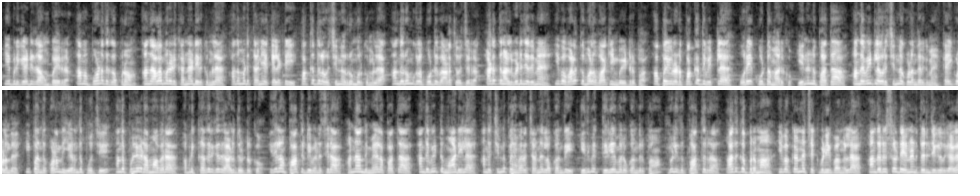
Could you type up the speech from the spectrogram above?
இப்படி கேட்டுட்டு அவன் போயிடுறான். அவன் போனதுக்கு அப்புறம் அந்த அலமரடி கண்ணாடி இருக்கும்ல அதை மட்டும் தனியா கிளட்டி பக்கத்துல ஒரு சின்ன ரூம் இருக்கும்ல அந்த ரூமுக்குள்ள போட்டு அடைச்சு வச்சிடறான். அடுத்த நாள் விடிஞ்சதுமே இவ வழக்கம் போல வாக்கிங் போயிட்டு இருப்பா. அப்ப இவளோட பக்கத்து வீட்டுல ஒரே கூட்டமா இருக்கும். என்னன்னு பார்த்தா அந்த வீட்டுல ஒரு சின்ன குழந்தை இருக்குமே கை குழந்தை. இப்ப அந்த குழந்தை இறந்து போச்சு. அந்த புள்ளையோட அம்மா வேற அப்படி கதறி கதறி அழுதுட்டு இருக்கும். இதெல்லாம் பாத்துட்டு வெனசிரா அண்ணா அந்த மேல பார்த்தா அந்த வீட்டு மாடியில அந்த சின்ன பையன் வேற சன்னல உட்காந்து எதுவுமே தெரியாம உட்காந்துருப்பான் இவள் இதை பாத்துறா அதுக்கப்புறமா இவ கண்ணை செக் பண்ணிருப்பாங்கல்ல அந்த ரிசல்ட் என்னன்னு தெரிஞ்சுக்கிறதுக்காக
